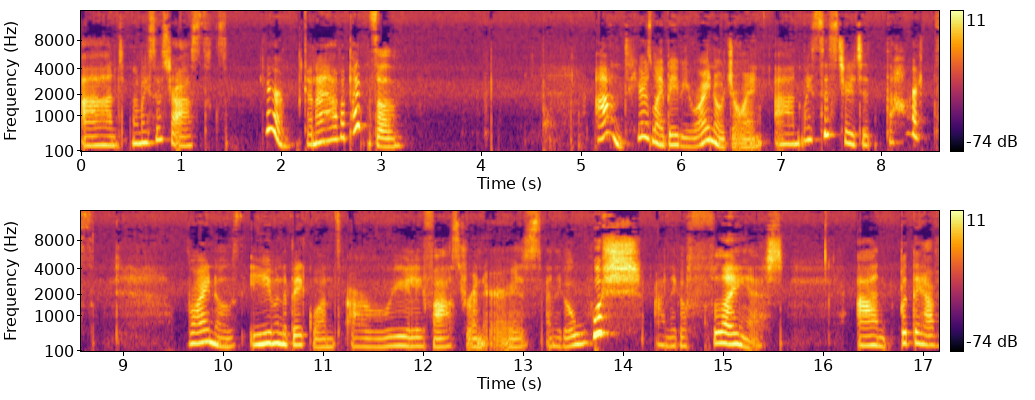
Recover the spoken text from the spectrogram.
And then my sister asks, "Here, can I have a pencil?" And here's my baby rhino drawing, and my sister did the hearts. Rhinos, even the big ones, are really fast runners, and they go whoosh, and they go flying it and but they have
